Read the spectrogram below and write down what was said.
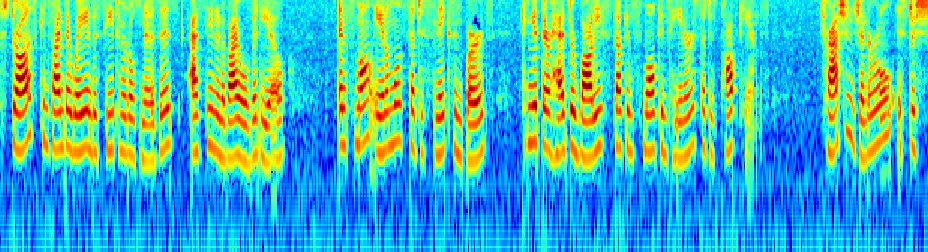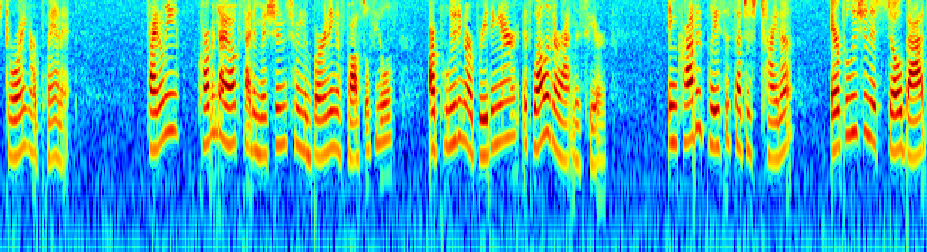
Straws can find their way into sea turtles' noses, as seen in a viral video, and small animals such as snakes and birds can get their heads or bodies stuck in small containers such as pop cans. Trash in general is destroying our planet. Finally, carbon dioxide emissions from the burning of fossil fuels are polluting our breathing air as well as our atmosphere. In crowded places such as China, air pollution is so bad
